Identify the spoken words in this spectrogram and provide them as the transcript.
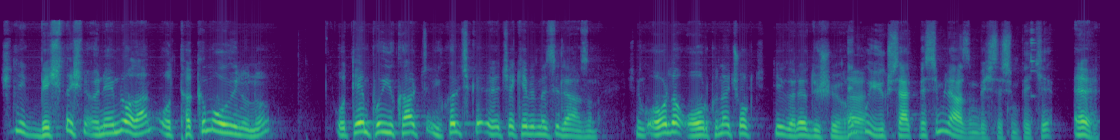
Şimdi Beşiktaş'ın önemli olan o takım oyununu, o tempoyu yukarı yukarı çık- e, çekebilmesi lazım. Şimdi orada Orkun'a çok ciddi görev düşüyor. Hem bu yükseltmesi mi lazım Beşiktaş'ın peki? Evet.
